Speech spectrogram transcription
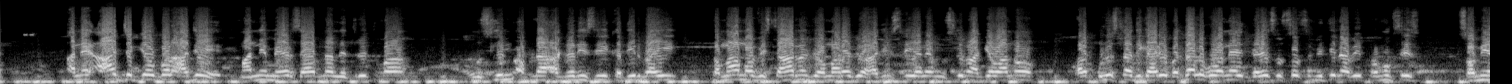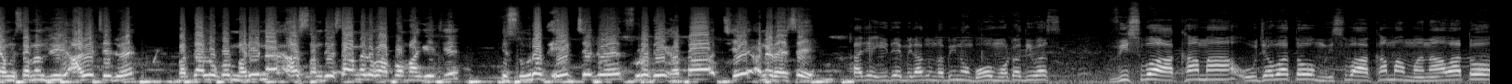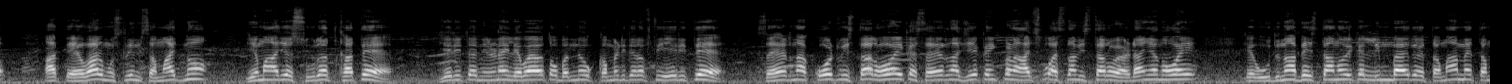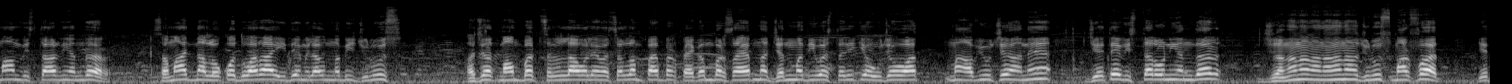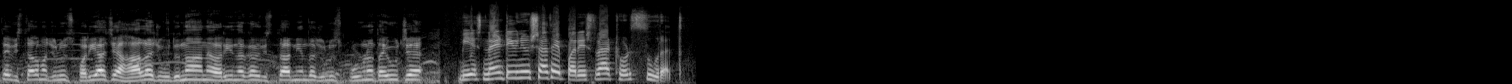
અને આ જ જગ્યા ઉપર આજે માનનીય મેયર સાહેબના નેતૃત્વમાં મુસ્લિમ આપણા અગ્રણી શ્રી કદીરભાઈ તમામ વિસ્તારના જો અમારા જો હાજીશ્રી અને મુસ્લિમ આગેવાનો પોલીસના અધિકારીઓ, બધા લોકો અને ગણેશ ઉત્સવ સમિતિના બી પ્રમુખ શ્રી સ્વામી અમસરનજી આવે છે જો બધા લોકો મળીને આ સંદેશા અમે લોકો આપવા માંગીએ છીએ કે સુરત એક છે જો સુરત એક હતા, છે અને રહેશે. આજે ઈદે મિલાદુ નબીનો બહુ મોટો દિવસ. વિશ્વ આખામાં ઉજવાતો, વિશ્વ આખામાં મનાવાતો આ તહેવાર મુસ્લિમ સમાજનો, જેમાં આજે સુરત ખાતે જે રીતે નિર્ણય લેવાયો હતો બંને કમિટી તરફથી એ રીતે શહેરના કોટ વિસ્તાર હોય કે શહેરના જે કંઈક પણ આસપાસના વિસ્તાર હોય અડાયન હોય કે ઉધના ભેસ્તાન હોય કે લિંબાયત હોય, તમામે તમામ વિસ્તારની અંદર સમાજના લોકો દ્વારા ઈદે મિલાઉન નબી જુલુસ હજરત મોહમ્મદ સલ્લાહ વસલમ પર પૈગંબર સાહેબના જન્મદિવસ તરીકે ઉજવવામાં આવ્યું છે અને જે તે વિસ્તારોની અંદર નાના નાના નાના જુલુસ મારફત જે તે વિસ્તારમાં જુલુસ ફર્યા છે, હાલ જ ઉધના અને હરિનગર વિસ્તારની અંદર જુલુસ પૂર્ણ થયું છે. બીએસ નાઇન ટીવી ન્યૂઝ સાથે પરેશ રાઠોડ, સુરત.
